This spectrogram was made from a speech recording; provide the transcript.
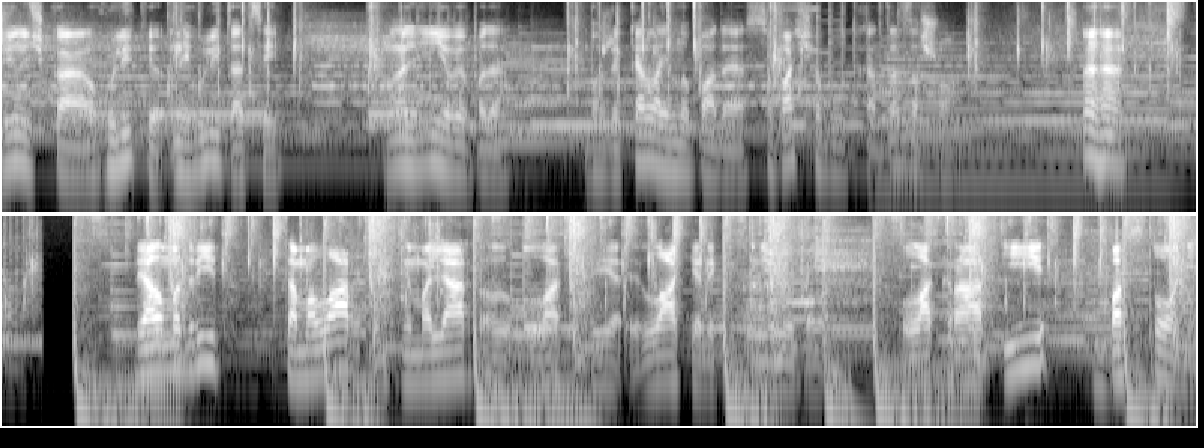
жіночка, гуліти, не гуліта, цей. Вона лінія випаде. Боже, яке лайно падає. Собача будка, та за що? Реал Мадрид, Самалар, не Маляр, лакер якийсь мені випало. Лакрат і Бастоні.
